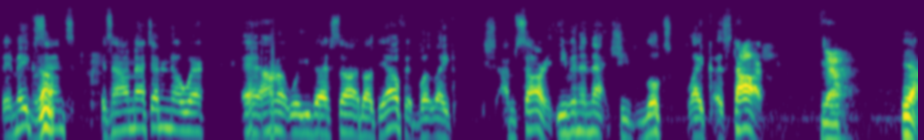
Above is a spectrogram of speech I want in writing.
They make yeah. sense. It's not a match out of nowhere. And I don't know what you guys saw about the outfit, but like, I'm sorry, even in that, she looks like a star. Yeah. Yeah,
